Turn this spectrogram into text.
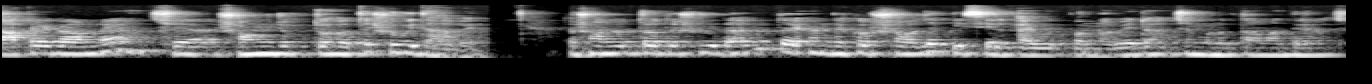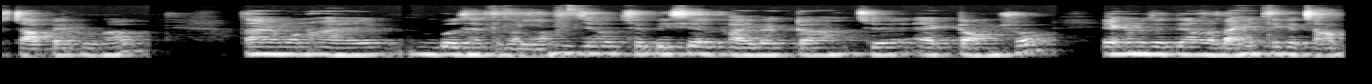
চাপের কারণে হচ্ছে সংযুক্ত হতে সুবিধা হবে। তো সংযুক্ত হতে সুবিধা হবে, তো এখান থেকে খুব সহজে পিসিএল ফাইভ উৎপন্ন হবে। এটা হচ্ছে মূলত আমাদের হচ্ছে চাপের প্রভাব। তাই আমি মনে হয় বোঝাতে পারলাম যে হচ্ছে পিসিএল ফাইভ একটা হচ্ছে একটা অংশ। এখানে যদি আমরা বাহির থেকে চাপ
